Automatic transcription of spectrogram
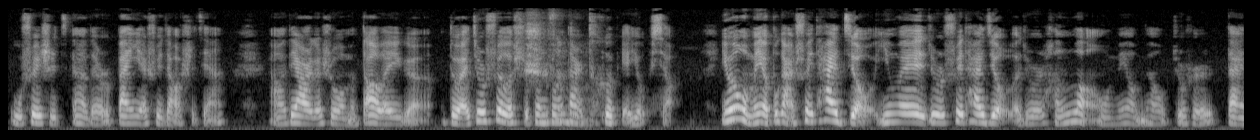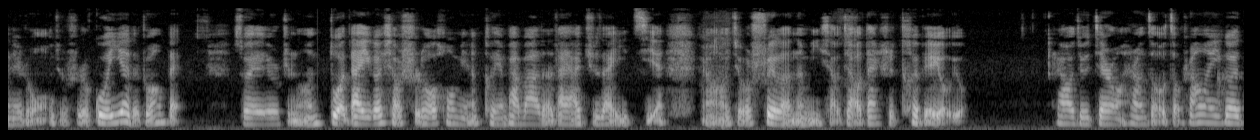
午睡时呃，就是半夜睡觉时间。然后第二个是我们到了一个对，就是睡了十分钟，但是特别有效，因为我们也不敢睡太久，因为就是睡太久了就是很冷，我们有没有就是带那种就是过夜的装备。所以就只能躲在一个小石头后面，可怜巴巴的，大家聚在一起，然后就睡了那么一小觉，但是特别有用。然后就接着往上走，走上了一个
